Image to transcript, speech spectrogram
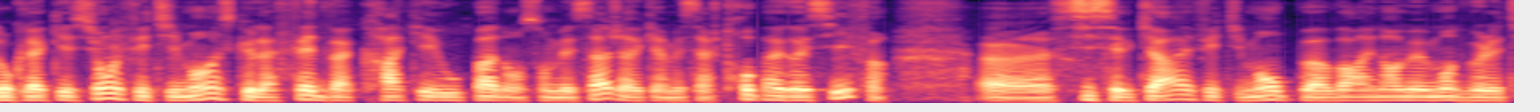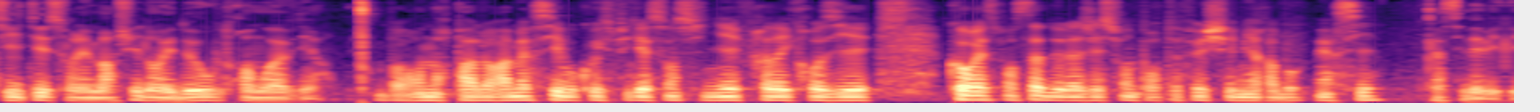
Donc la question, effectivement, est-ce que la Fed va craquer ou pas dans son message, avec un message trop agressif? Euh, Si c'est le cas, effectivement, on peut avoir énormément de volatilité sur les marchés dans les deux ou trois mois à venir. Bon, on en reparlera. Merci beaucoup. Explication signée Frédéric Rosier, co-responsable de la gestion de portefeuille chez Mirabeau. Merci. Merci David.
